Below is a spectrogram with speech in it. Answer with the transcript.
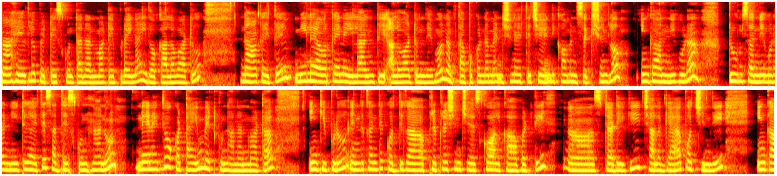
నా హెయిర్లో పెట్టేసుకుంటాను అనమాట ఎప్పుడైనా ఇది ఒక అలవాటు. నాకైతే మీలో ఎవరికైనా ఇలాంటి అలవాటు ఉందేమో నాకు తప్పకుండా మెన్షన్ అయితే చేయండి కామెంట్ సెక్షన్లో. ఇంకా అన్నీ కూడా రూమ్స్ అన్నీ కూడా నీట్గా అయితే సర్దేసుకుంటున్నాను. నేనైతే ఒక టైం పెట్టుకున్నాను అనమాట ఇంక ఇప్పుడు ఎందుకంటే కొద్దిగా ప్రిపరేషన్ చేసుకోవాలి కాబట్టి స్టడీకి చాలా గ్యాప్ వచ్చింది. ఇంకా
